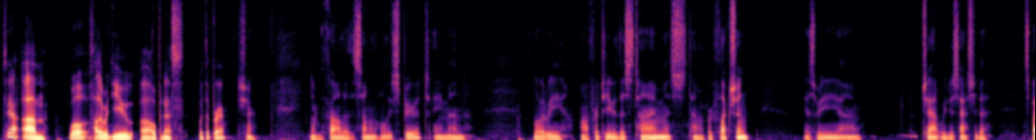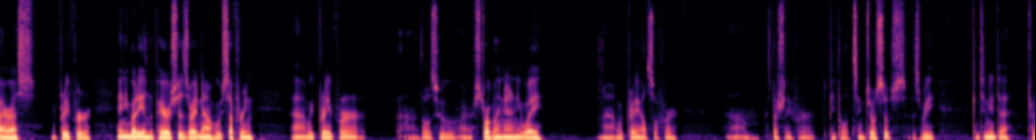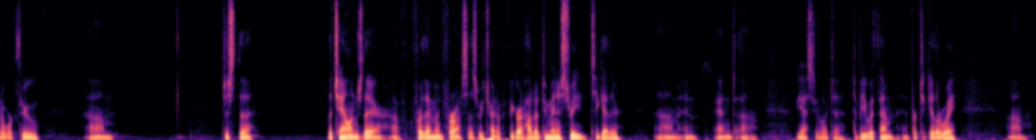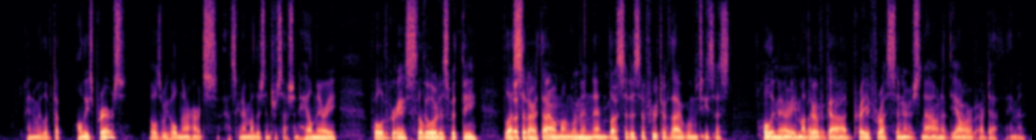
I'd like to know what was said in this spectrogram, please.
so yeah. Um, well, Father, would you uh, open us with a prayer? Sure. In the name of the Father, the Son, and the Holy Spirit. Amen. Lord, we offer to you this time, this time of reflection. As we uh, chat, we just ask you to inspire us. We pray for anybody in the parishes right now who's suffering. Uh, we pray for those who are struggling in any way. Uh, we pray also for, um, especially for people at St. Joseph's as we continue to try to work through um, just the the challenge there of, for them and for us as we try to figure out how to do ministry together, um, and and uh, we ask you, Lord, to, to be with them in a particular way, um, and we lift up all these prayers, those we hold in our hearts, asking our Mother's intercession. Hail Mary, full of grace, the Lord is with thee. Blessed art thou among women, and blessed is the fruit of thy womb, Jesus. Holy Mary, Mother of God, pray for us sinners now and at the hour of our death. Amen.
